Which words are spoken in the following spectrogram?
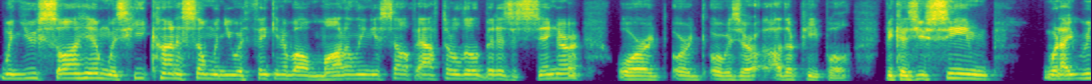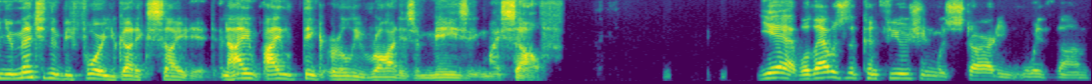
when you saw him, was he kind of someone you were thinking about modeling yourself after a little bit as a singer, or or or was there other people? Because you seem when I when you mentioned him before, you got excited, and I I think early Rod is amazing myself. Yeah, well, that was the confusion was starting with um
